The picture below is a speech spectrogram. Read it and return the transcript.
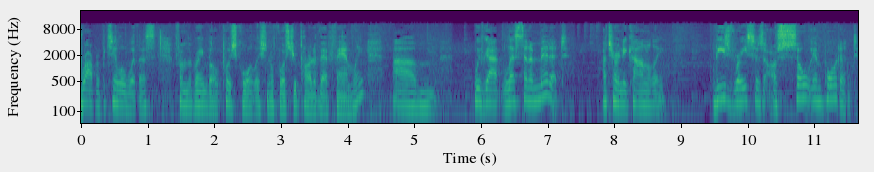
Robert Patillo with us from the Rainbow Push Coalition. Of course, you're part of that family. Um, we've got less than a minute, Attorney Connolly, these races are so important.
